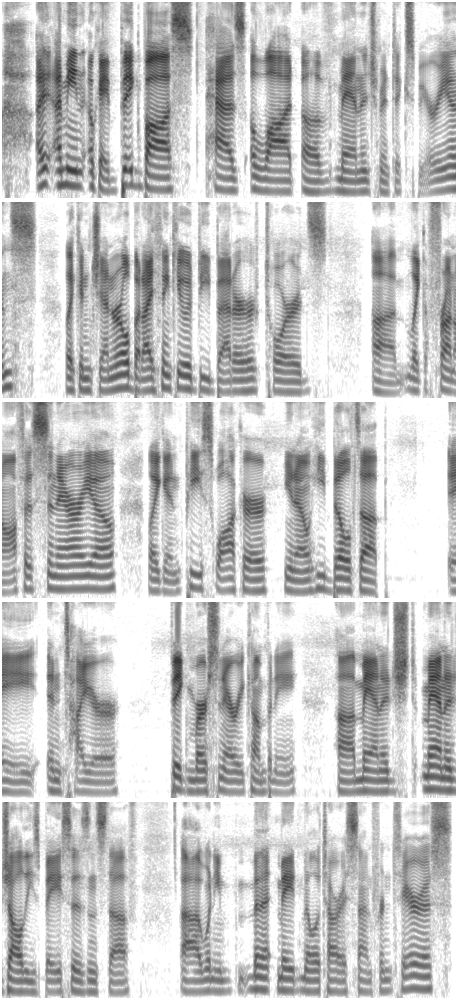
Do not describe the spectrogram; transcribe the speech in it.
I, I mean, okay, Big Boss has a lot of management experience, like in general, but I think it would be better towards um, like a front office scenario, like in Peace Walker. You know, he built up a entire big mercenary company, uh, managed managed all these bases and stuff. Uh, when he m- made Militaires Sans Frontières,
